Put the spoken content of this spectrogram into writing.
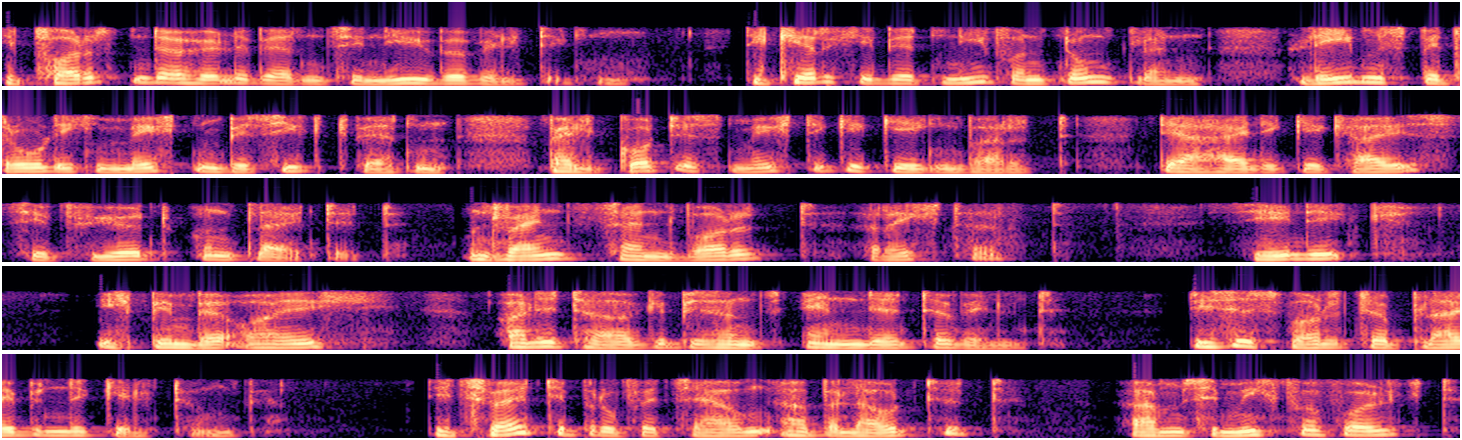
die Pforten der Hölle werden sie nie überwältigen. Die Kirche wird nie von dunklen, lebensbedrohlichen Mächten besiegt werden, weil Gottes mächtige Gegenwart, der Heilige Geist, sie führt und leitet. Und wenn sein Wort recht hat, selig, ich bin bei euch alle Tage bis ans Ende der Welt. Dieses Wort der bleibende Geltung. Die zweite Prophezeiung aber lautet, haben sie mich verfolgt,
